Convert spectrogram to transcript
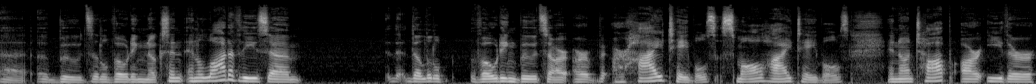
uh, booths, little voting nooks, and, and a lot of these um, the, the little voting booths are, are are high tables, small high tables, and on top are either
